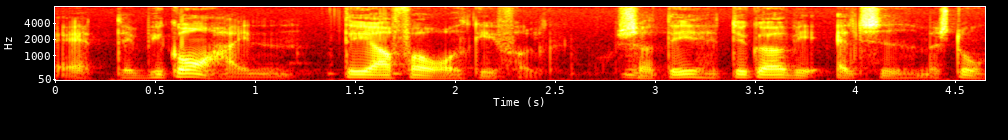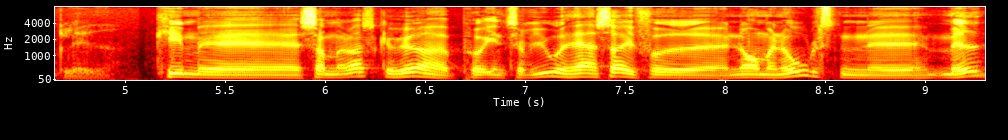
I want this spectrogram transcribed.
at vi går herinde. Det er for at rådgive folk. Så det, det gør vi altid med stor glæde. Kim, øh, som man også kan høre på interviewet her, så har I fået øh, Norman Olsen øh, med.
